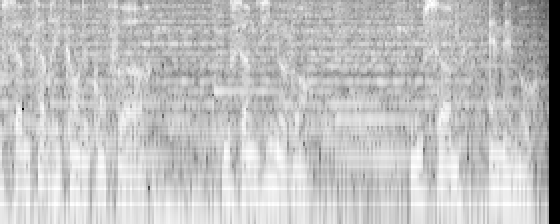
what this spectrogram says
Nous sommes fabricants de confort. Nous sommes innovants. Nous sommes MMO.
